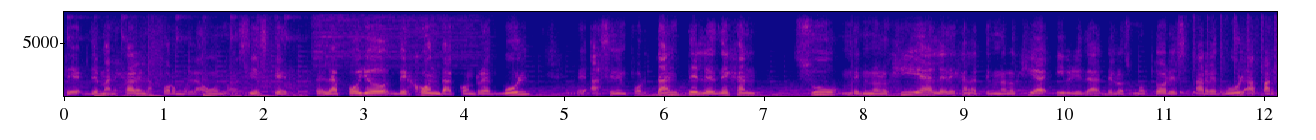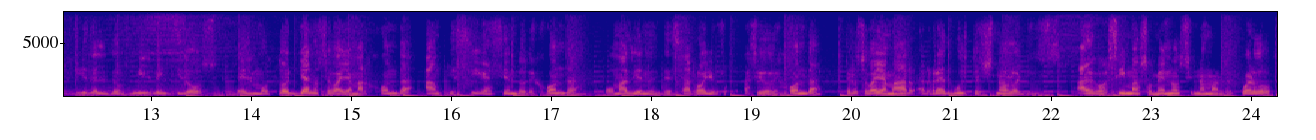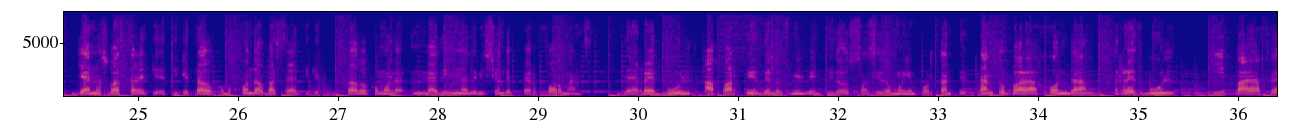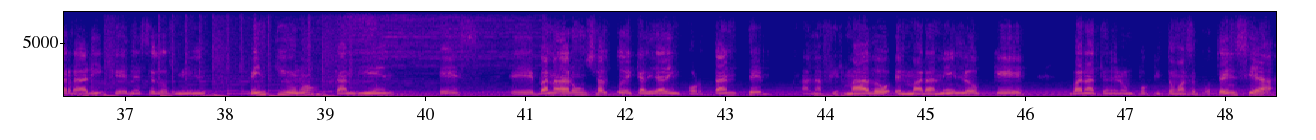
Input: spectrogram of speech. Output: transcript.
de, de manejar en la Fórmula 1. Así es que el apoyo de Honda con Red Bull eh, ha sido importante, le dejan su tecnología, le dejan la tecnología híbrida de los motores a Red Bull. A partir del 2022 el motor ya no se va a llamar Honda, aunque siga siendo de Honda, o más bien el desarrollo ha sido de Honda, pero se va a llamar Red Bull Technologies, algo así más o menos, si no mal recuerdo. Ya nos va a estar etiquetado como Honda, va a estar etiquetado como la, de una división de performance de Red Bull a partir del 2022 ha sido muy importante, tanto para Honda, Red Bull y para Ferrari, que en este 2021 también es, eh, van a dar un salto de calidad importante. Han afirmado en Maranello que van a tener un poquito más de potencia.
